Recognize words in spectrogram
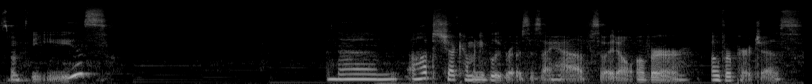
Some of these. And then I'll have to check how many blue roses I have so I don't over over purchase.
